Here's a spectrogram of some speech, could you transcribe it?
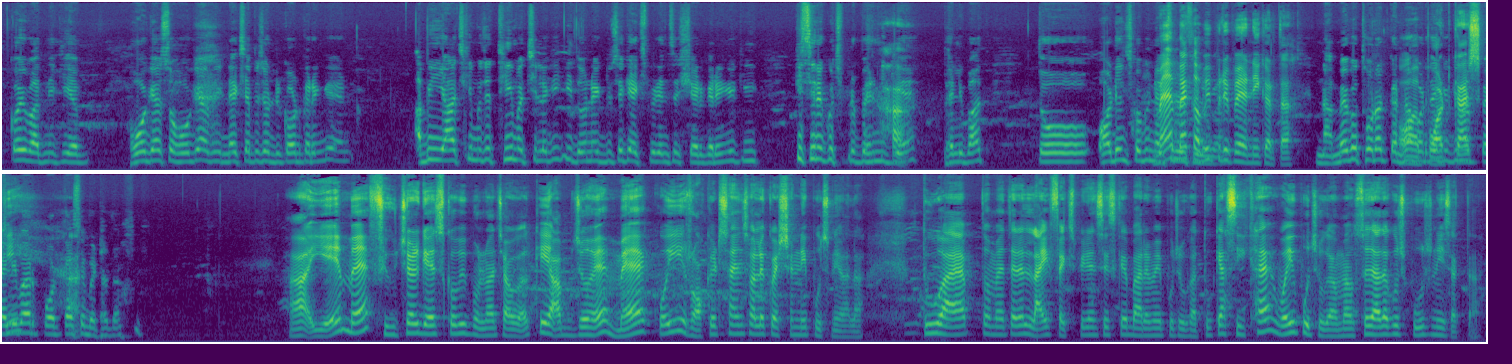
कोई बात नहीं कि अब हो गया सो हो गया। अभी नेक्स्ट एपिसोड रिकॉर्ड करेंगे एंड अभी आज की मुझे थीम अच्छी लगी कि दोनों एक दूसरे के एक्सपीरियंसेस शेयर करेंगे कि किसी ने कुछ प्रिपेयर नहीं हाँ। किया है। पहली बात। तो ऑडियंस को भी मैं मैं कभी प्रिपेयर नहीं करता। ना मेरे को थोड़ा करना पड़ता है क्योंकि मैं पहली बार पॉडकास्ट से बैठा था। हाँ ये मैं फ्यूचर गेस्ट को भी बोलना चाहूँगा कि अब जो है मैं कोई रॉकेट साइंस वाले क्वेश्चन नहीं पूछने वाला। तू आया तो मैं तेरे लाइफ एक्सपीरियंसेस के बारे में पूछूँगा। तू क्या सीखा है वही पूछूँगा। मैं उससे ज़्यादा कुछ पूछ नहीं सकता।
